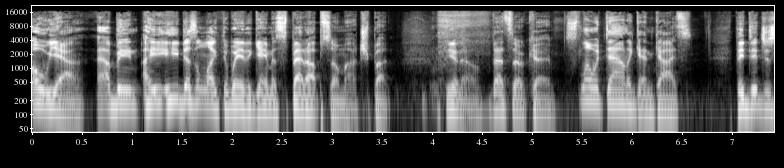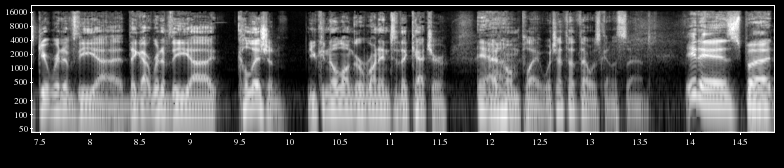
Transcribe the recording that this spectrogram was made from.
Oh yeah, I mean he, he doesn't like the way the game is sped up so much, but you know that's okay. Slow it down again, guys. They did just get rid of the uh, they got rid of the uh, collision. You can no longer run into the catcher Yeah. at home plate, which I thought that was kind of sad. It is, but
